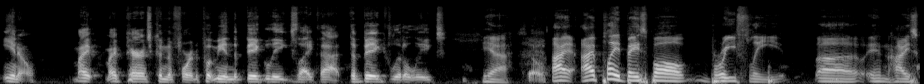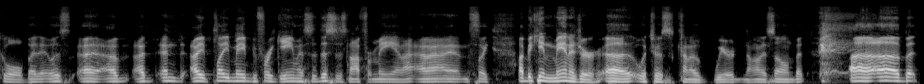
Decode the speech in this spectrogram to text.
you know, my my parents couldn't afford to put me in the big leagues like that, the big little leagues. Yeah. So I, I played baseball briefly uh, in high school, but it was uh, I, I, and I played maybe for a game. I said this is not for me, and I, and, I, and it's like I became manager, uh, which was kind of weird and on its own. But uh, uh, but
